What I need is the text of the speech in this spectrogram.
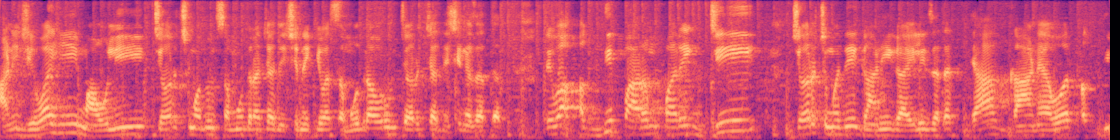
आणि जेव्हा ही माऊली चर्चमधून समुद्राच्या दिशेने किंवा समुद्रावरून चर्चच्या दिशेने जातात तेव्हा अगदी पारंपरिक जी चर्चमध्ये गाणी गायली जातात त्या गाण्यावर अगदी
